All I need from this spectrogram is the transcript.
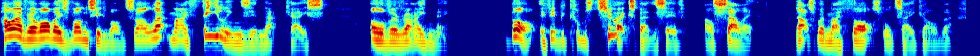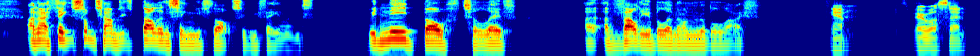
However, I've always wanted one, so I'll let my feelings in that case override me. But if it becomes too expensive, I'll sell it. That's when my thoughts will take over. And I think sometimes it's balancing your thoughts and your feelings. We need both to live a, a valuable and honorable life. Yeah, very well said.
